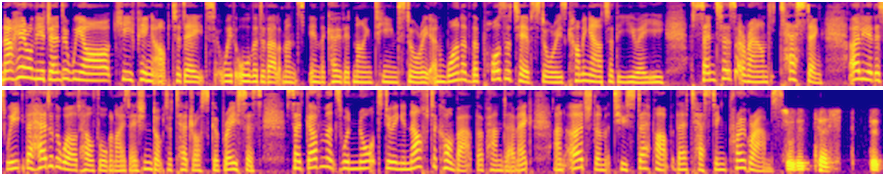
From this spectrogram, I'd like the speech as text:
Now, here on the agenda, we are keeping up to date with all the developments in the COVID 19 story. And one of the positive stories coming out of the UAE centres around testing. Earlier this week, the head of the World Health Organization, Dr. Tedros Ghebreyesus, said governments were not doing enough to combat the pandemic and urged them to step up their testing programs. So the test that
